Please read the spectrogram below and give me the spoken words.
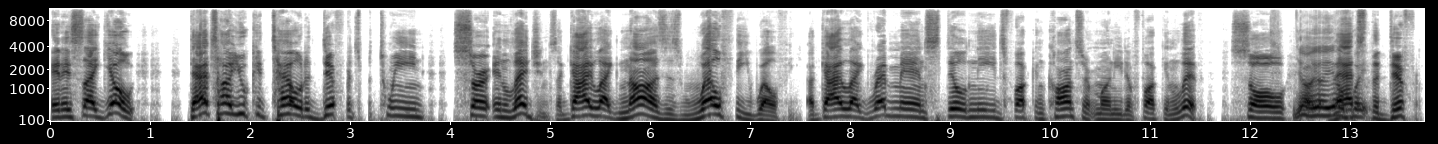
And it's like, yo, that's how you could tell the difference between certain legends. A guy like Nas is wealthy, wealthy. A guy like Redman still needs fucking concert money to fucking live. So Yo, yo, yo, that's but- the difference.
